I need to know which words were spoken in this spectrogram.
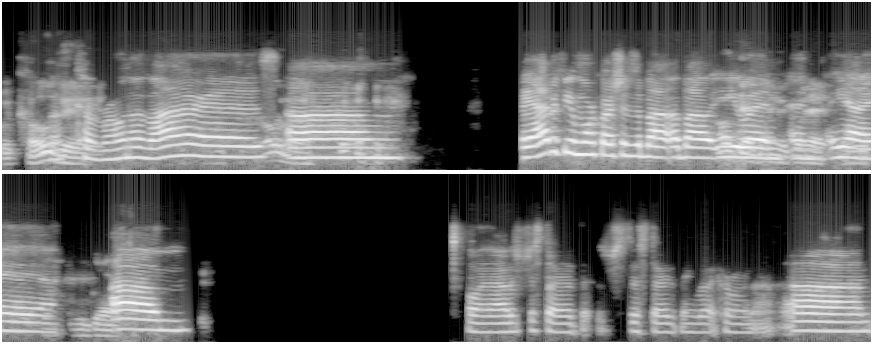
with COVID, with coronavirus? With um. I had a few more questions about about okay, you and, and yeah, yeah, yeah. Um. Oh, I was just started just started thinking about Corona. Um.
